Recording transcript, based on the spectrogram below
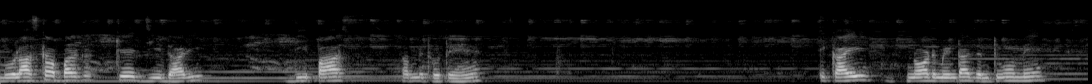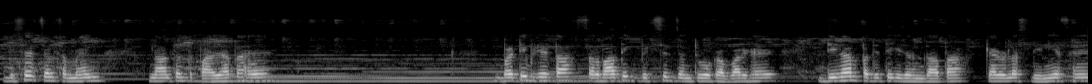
मोलास्का वर्ग के जीवधारी दीपास सम्मित होते हैं। इकाई नॉडमेंटा जंतुओं में विशेष जल सम्मेलन नालतंत्र पाया जाता है। बर्टिब्रेटा सर्वाधिक विकसित जंतुओं का वर्ग है। डीनाम पद्धति के जन्मदाता कैरोलस लीनियस हैं।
